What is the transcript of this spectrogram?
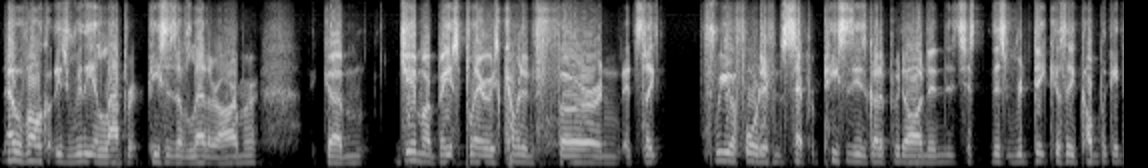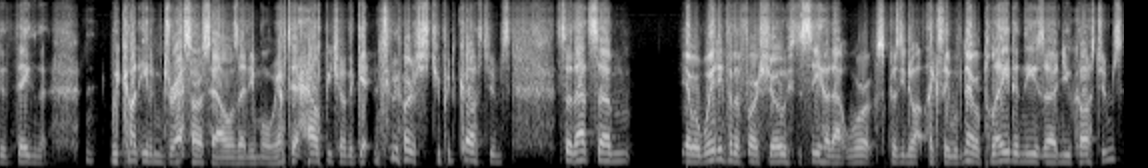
Now we've all got these really elaborate pieces of leather armor. Like um, Jim, our bass player, is covered in fur, and it's like three or four different separate pieces he's got to put on, and it's just this ridiculously complicated thing that we can't even dress ourselves anymore. We have to help each other get into our stupid costumes. So that's um, yeah, we're waiting for the first shows to see how that works because you know, like I say, we've never played in these uh, new costumes,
